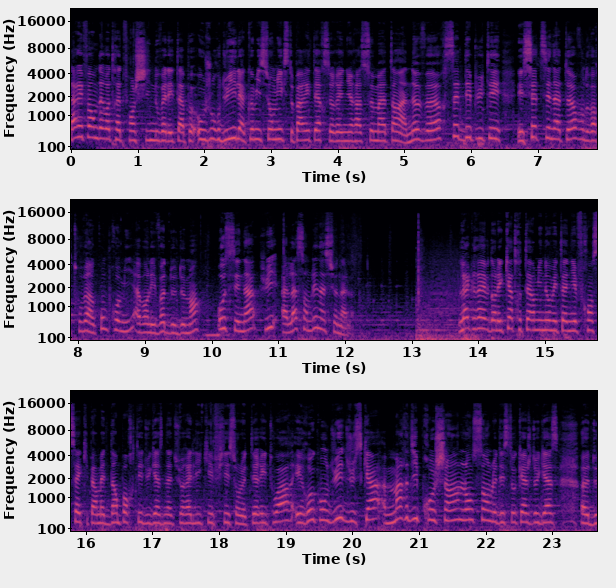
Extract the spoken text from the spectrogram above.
La réforme des retraites franchit une nouvelle étape aujourd'hui. La commission mixte paritaire se réunira ce matin à 9h. Sept députés et sept sénateurs vont devoir trouver un compromis avant les votes de demain au Sénat puis à l'Assemblée nationale. La grève dans les quatre terminaux méthaniers français qui permettent d'importer du gaz naturel liquéfié sur le territoire est reconduite jusqu'à mardi prochain. L'ensemble des stockages de gaz euh, de,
